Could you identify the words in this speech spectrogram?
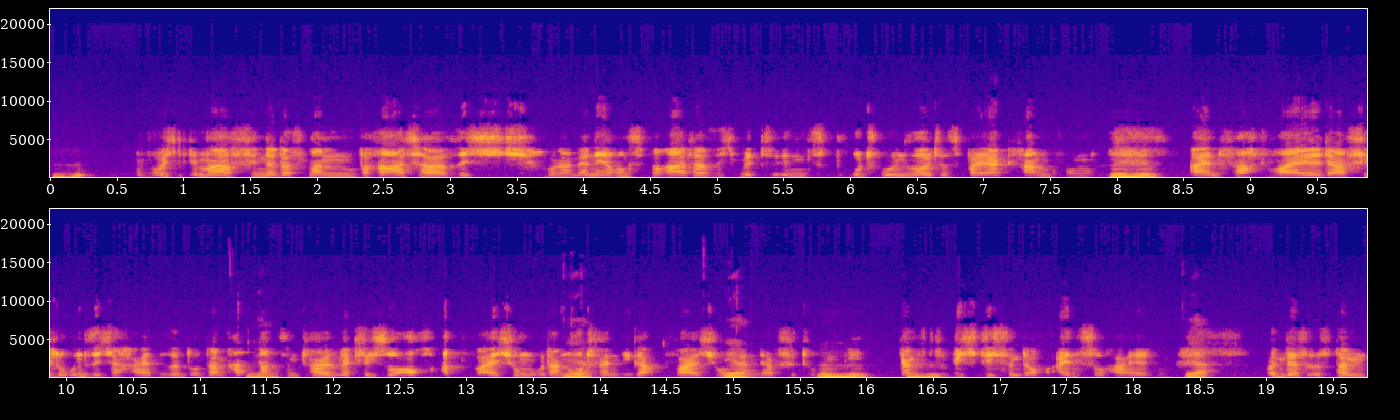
Mhm. Wo ich immer finde, dass man Berater sich oder ein Ernährungsberater sich mit ins Boot holen sollte, ist bei Erkrankungen. Mhm. Einfach weil da viele Unsicherheiten sind. Und dann hat ja. man zum Teil wirklich so auch Abweichungen oder notwendige ja. Abweichungen ja. in der mhm ganz mhm. wichtig sind, auch einzuhalten. Ja. Und das ist dann,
